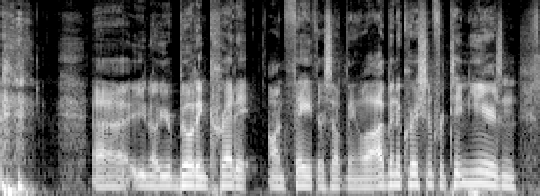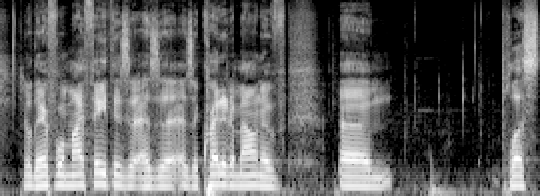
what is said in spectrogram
Uh, you know, you're building credit on faith or something. Well, I've been a Christian for 10 years, and so therefore my faith is as a, as a credit amount of um, plus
